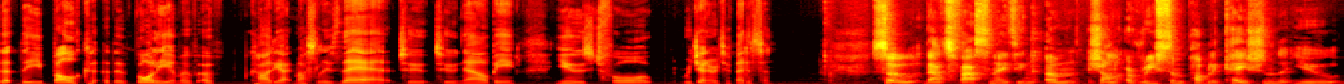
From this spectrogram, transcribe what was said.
that the bulk, the volume of, of cardiac muscle is there to to now be used for regenerative medicine. So that's fascinating. Um, Sian, a recent publication that you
